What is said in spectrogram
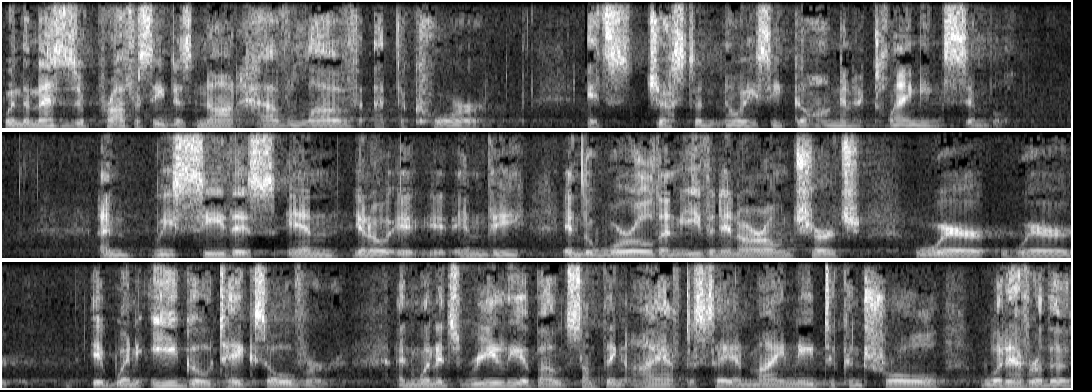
When the message of prophecy does not have love at the core, it's just a noisy gong and a clanging cymbal. And we see this in, you know, in the, in the world and even in our own church where, where it, when ego takes over and when it's really about something I have to say and my need to control whatever the,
